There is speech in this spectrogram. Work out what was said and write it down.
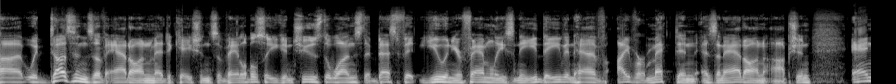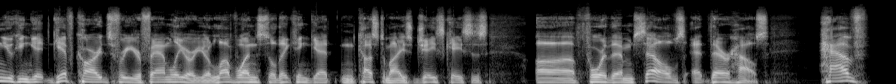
uh, with dozens of add-on medications available, so you can choose the ones that best fit you and your family's need. They even have ivermectin as an add-on option, and you can get gift cards for your family or your loved ones, so they can get and customize Jase cases uh, for themselves at their house. Have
